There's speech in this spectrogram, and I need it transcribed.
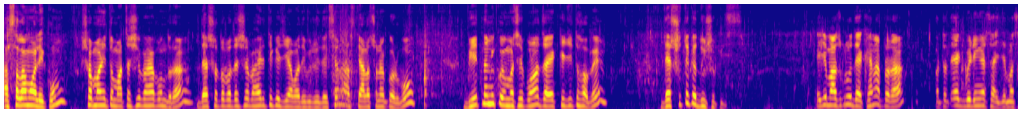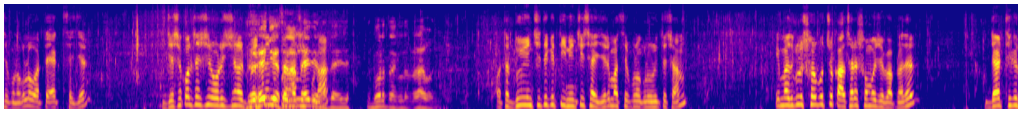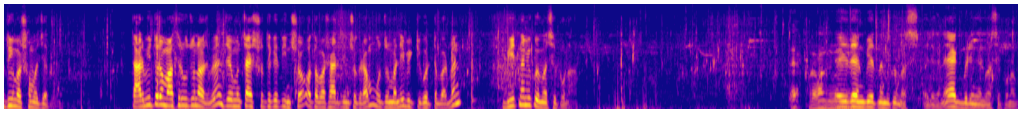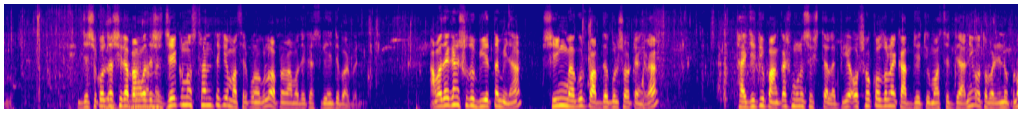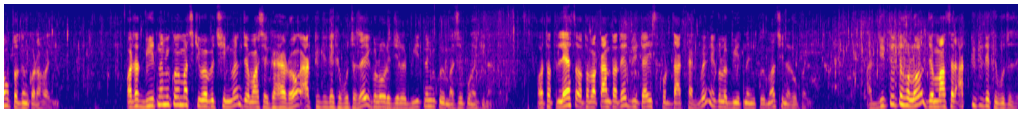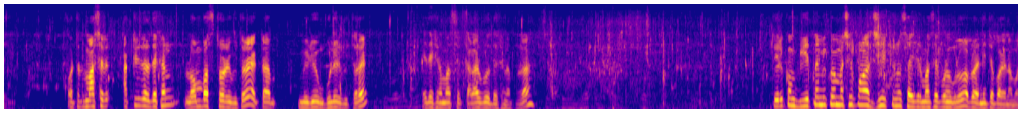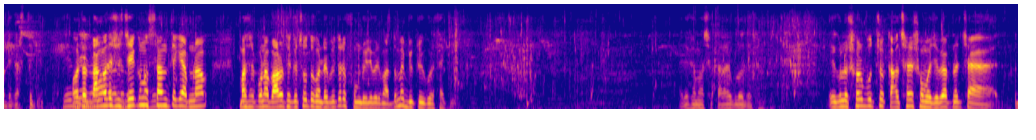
আসসালামু আলাইকুম। সম্মানিত মাচাশি ভাই বন্ধুরা দেশ অথবা দেশের বাইরে থেকে যে আমাদের ভিডিও দেখছেন আজকে আলোচনা করব ভিয়েতনামি কই মাছের পোনা যা এক কেজিতে হবে দেড়শো থেকে দুশো পিস এই যে মাছগুলো দেখেন আপনারা অর্থাৎ এক বেডিংয়ের সাইজের মাছের পোনাগুলো অর্থাৎ এক সাইজের যে সকল চাষির অরিজিনাল অর্থাৎ দুই ইঞ্চি থেকে তিন ইঞ্চি সাইজের মাছের পোনাগুলো নিতে চান। এই মাছগুলো সর্বোচ্চ কালচারের সময় যাবে আপনাদের দেড় থেকে দুই মাস সময় যাবে। তার ভিতরে মাছের ওজন আসবে যেমন চারশো থেকে তিনশো অথবা সাড়ে তিনশো গ্রাম ওজন মানিয়ে বিক্রি করতে পারবেন ভিয়েতনামি কই মাছের পোনা। এই দেন ভিয়েতনামি কই মাছ এই দেখেন এক বিল্ডিংয়ের মাছের পোনাগুলো। যে সকল চাষিরা বাংলাদেশের যে কোনো স্থান থেকে মাছের পোনাগুলো আপনারা আমাদের কাছ থেকে নিতে পারবেন। আমাদের এখানে শুধু ভিয়েতনামি না শিং মাগুর পাবদাগুল সহ ট্যাংরা থাই জাতীয় পাঙ্কাশ মনোসেক্স তেলাপিয়া ও সকল ধরনের কাপ জাতীয় মাছের দানি অথবা রেণুপনা উৎপাদন করা হয়। অর্থাৎ ভিয়েতনামি কই মাছ কীভাবে চিনবেন যে মাছের গায়ের রং, আকৃতি দেখে বোঝা যায় এগুলো অরিজিনাল ভিয়েতনামি কই মাছের পোনা কিনা। অর্থাৎ লেস অথবা কান্তাতে দুইটা স্পট দাগ থাকবে, এগুলো ভিয়েতনামি কই মাছ চিনার উপায়। আর দ্বিতীয়ত হলো যে মাছের আকৃতি দেখে বোঝা যায়। অর্থাৎ মাছের আকৃতিটা দেখেন লম্বা স্তরের ভিতরে, একটা মিডিয়াম গুলের ভিতরে। এ দেখেন মাছের কালারগুলো দেখেন আপনারা। তো এরকম ভিয়েতনামি কই মাছের পোনা যে কোনো সাইজের মাছের পোনাগুলো আপনারা নিতে পারেন আমাদের কাছ থেকে। অর্থাৎ বাংলাদেশের যে কোনো স্থান থেকে আপনার মাছের পোনা বারো থেকে চৌদ্দ ঘণ্টার ভিতরে হোম ডেলিভারির মাধ্যমে বিক্রি করে থাকি। দেখেন মাছের কালারগুলো দেখেন। এগুলো সর্বোচ্চ কালচারের সময় যাবে আপনার চা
